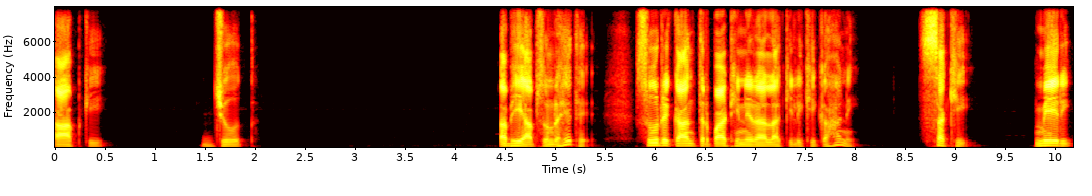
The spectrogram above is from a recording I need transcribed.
आपकी ज्योत। अभी आप सुन रहे थे सूर्यकांत त्रिपाठी निराला की लिखी कहानी, सखी, मेरी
